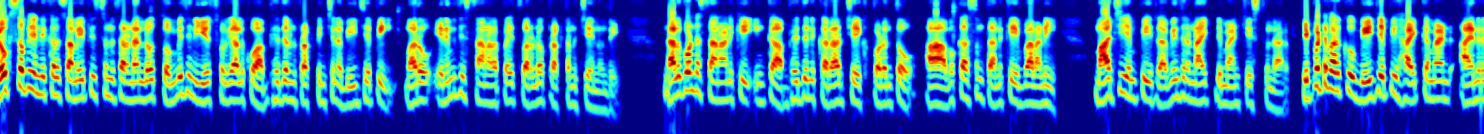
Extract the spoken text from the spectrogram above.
లోక్సభ ఎన్నికలు సమీపిస్తున్న తరుణంలో తొమ్మిది నియోజకవర్గాలకు అభ్యర్థులను ప్రకటించిన బీజేపీ మరో ఎనిమిది స్థానాలపై త్వరలో ప్రకటన చేయనుంది. నల్గొండ స్థానానికి ఇంకా అభ్యర్థిని ఖరారు చేయకపోవడంతో ఆ అవకాశం తనకే ఇవ్వాలని మాజీ ఎంపీ రవీంద్ర నాయక్ డిమాండ్ చేస్తున్నారు. ఇప్పటి వరకు బీజేపీ హైకమాండ్ ఆయన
